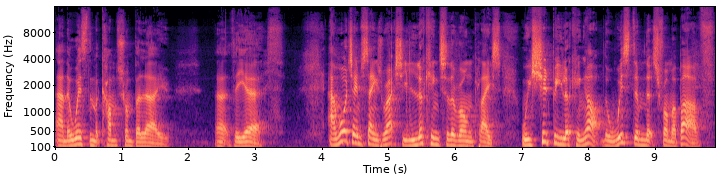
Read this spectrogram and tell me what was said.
and the wisdom that comes from below uh, the earth. And what James is saying is we're actually looking to the wrong place. We should be looking up the wisdom that's from above,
